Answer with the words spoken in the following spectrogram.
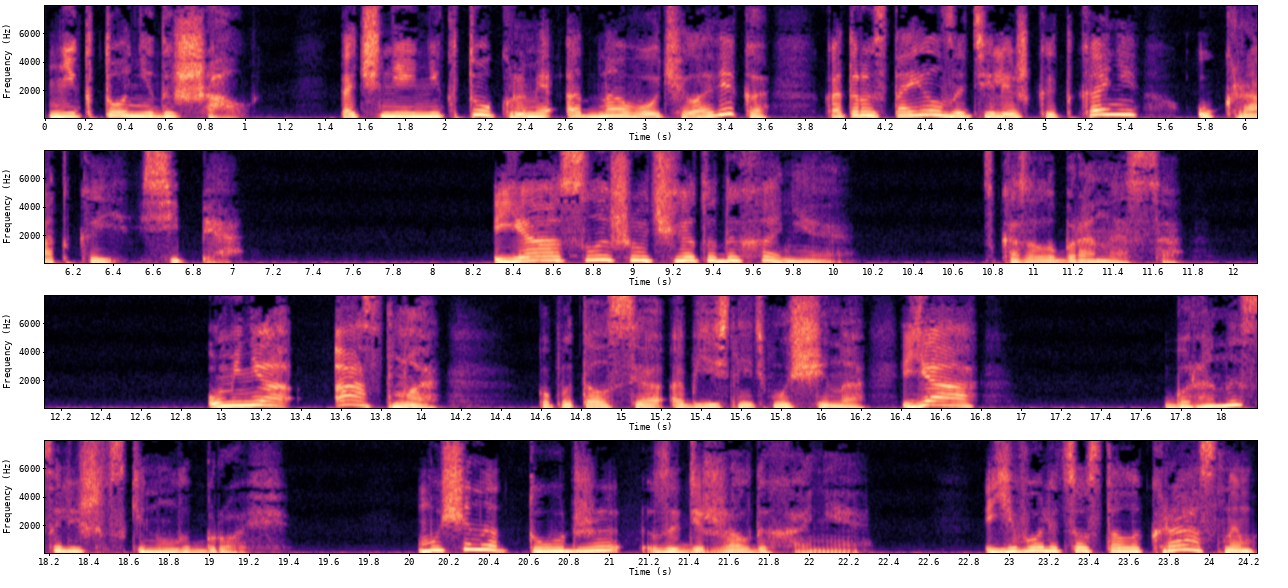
никто не дышал. Точнее, никто, кроме одного человека, который стоял за тележкой ткани, украдкой сипя. «Я слышу чье-то дыхание», — сказала баронесса. «У меня астма!» — попытался объяснить мужчина. «Я...» Баронесса лишь вскинула бровь. Мужчина тут же задержал дыхание. Его лицо стало красным,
